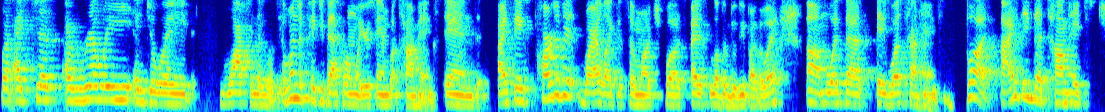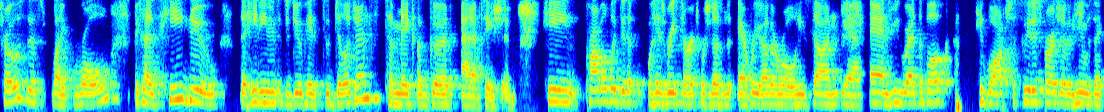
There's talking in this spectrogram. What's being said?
but I just, I really enjoyed watching the movie. So I wanted to piggyback on what you're saying about Tom Hanks. And I think part of it, why I liked it so much was I love the movie, by the way, um, was that it was Tom Hanks. But I think that Tom Hanks chose this like role because he knew that he needed to do his due diligence to make a good adaptation. He probably did his research, which he does with every other role he's done. yes. and he read the book. He watched the Swedish version and he was like,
